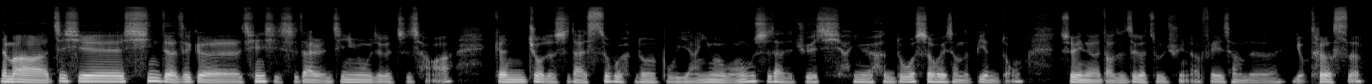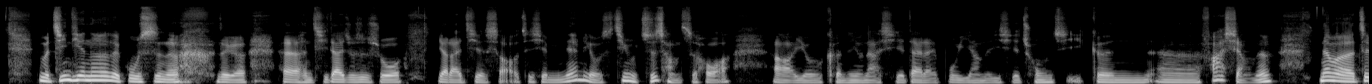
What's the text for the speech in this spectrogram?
那么这些新的这个千禧世代人进入这个职场啊，跟旧的时代似乎很多的不一样，因为网络时代的崛起啊，因为很多社会上的变动，所以呢，导致这个族群呢非常的有特色。那么今天呢的故事呢，这个呃很期待，就是说要来介绍这些 Millennials 进入职场之后啊啊，有可可能有哪些带来不一样的一些冲击跟呃发想呢？那么这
